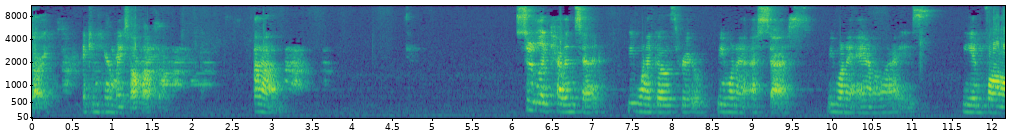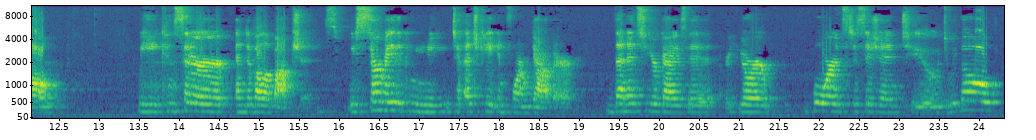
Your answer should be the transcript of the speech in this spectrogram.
Sorry, I can hear myself up. Um, so, like Kevin said, we want to go through, we want to assess, we want to analyze, we involve, we consider and develop options. We survey the community to educate, inform, gather. Then it's your guys' your board's decision to do we go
